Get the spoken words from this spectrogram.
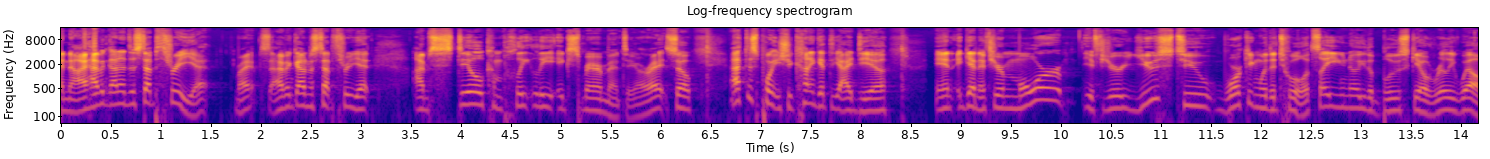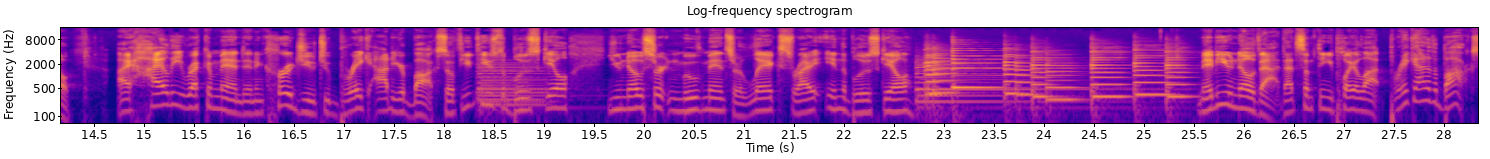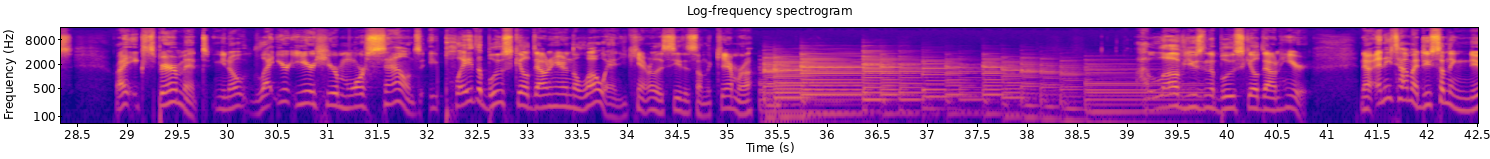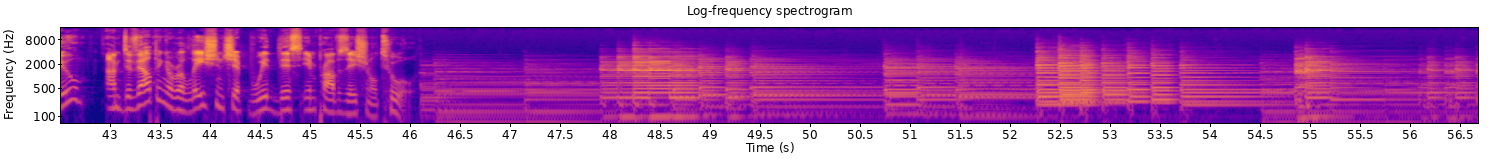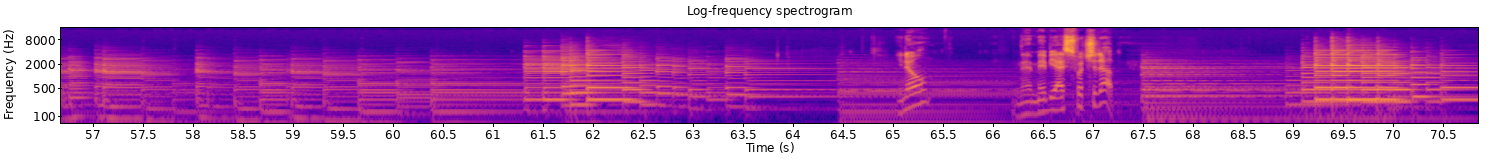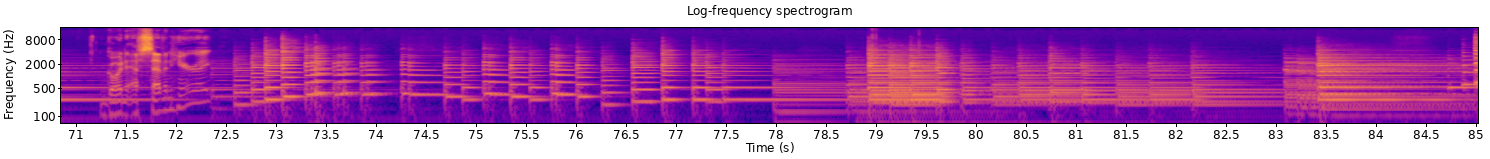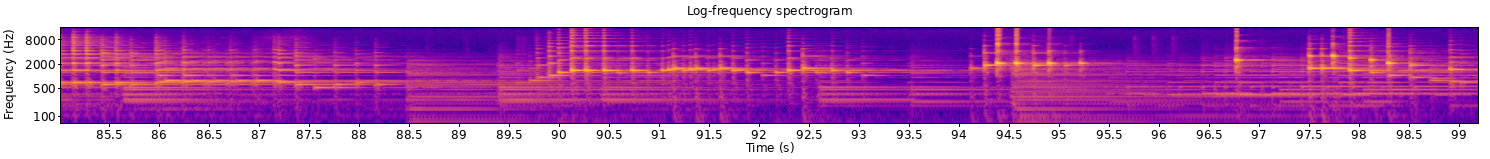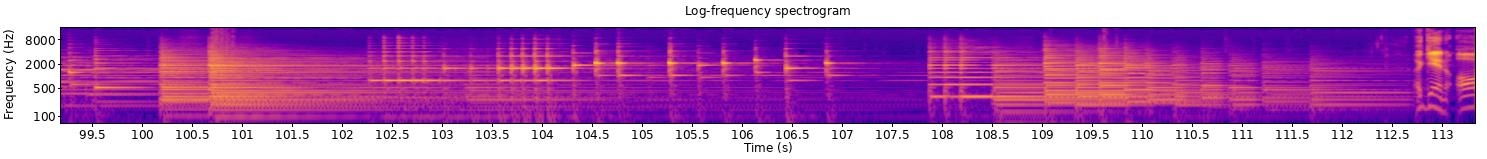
Again, now I haven't gotten to step three yet, right? So I haven't gotten to step three yet. I'm still completely experimenting, all right? So at this point, you should kind of get the idea. And again, if you're more, if you're used to working with a tool, let's say you know the blues scale really well, I highly recommend and encourage you to break out of your box. So if you've used the blues scale, you know certain movements or licks, right, in the blues scale. Maybe you know that. That's something you play a lot. Break out of the box right? Experiment, you know, let your ear hear more sounds. Play the blues scale down here in the low end. You can't really see this on the camera. I love using the blues scale down here. Now, anytime I do something new, I'm developing a relationship with this improvisational tool. Maybe I switch it up. I'm going to F7 here, right?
